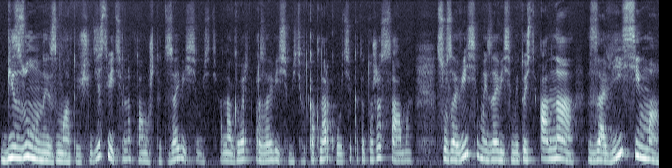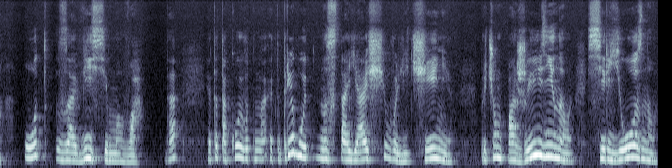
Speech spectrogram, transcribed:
безумно изматывающее. Действительно, потому что это зависимость. Она говорит про зависимость. Вот как наркотик, это то же самое. Созависимый и зависимый. То есть она зависима от зависимого. Да? Это такое вот, это требует настоящего лечения – причем пожизненного, серьезного,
